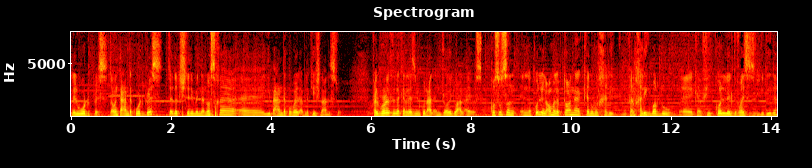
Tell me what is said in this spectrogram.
لل WordPress لو أنت عندك WordPress تقدر تشتري منه نسخة يبقى عندك mobile application على ال store. فال product ده كان لازم يكون على ال Android وعلى ال iOS خصوصا إن كل العملاء بتوعنا كانوا من الخليج فالخليج برضو آه، كان فيه كل ال devices الجديدة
